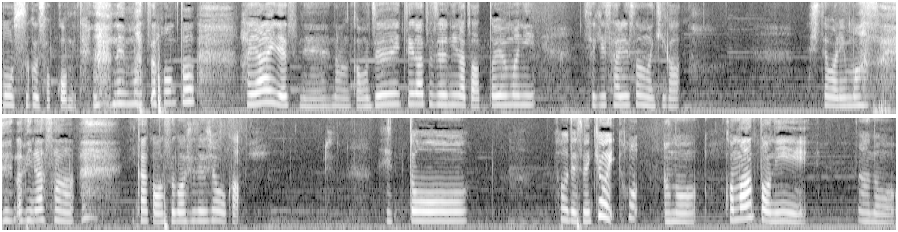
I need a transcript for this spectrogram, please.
もうすぐそこみたいな。年末本当早いですね。なんかもう11月12月あっという間に過ぎ去りそうな気がしております。皆さんいかがお過ごしでしょうか？えっとそうですね。今日ほあのこの後にあの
